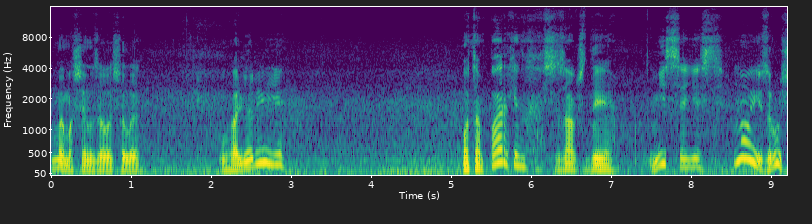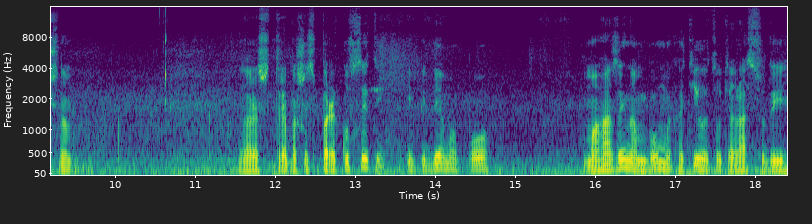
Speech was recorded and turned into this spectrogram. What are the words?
Ми машину залишили в галереї. Бо там паркінг, завжди місце є. Ну і зручно. Зараз треба щось перекусити і підемо по магазинам, бо ми хотіли тут раз сюди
